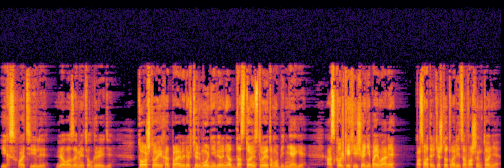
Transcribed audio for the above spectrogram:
«Их схватили», — вяло заметил Грейди. «То, что их отправили в тюрьму, не вернет достоинства этому бедняге. А скольких еще не поймали? Посмотрите, что творится в Вашингтоне.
